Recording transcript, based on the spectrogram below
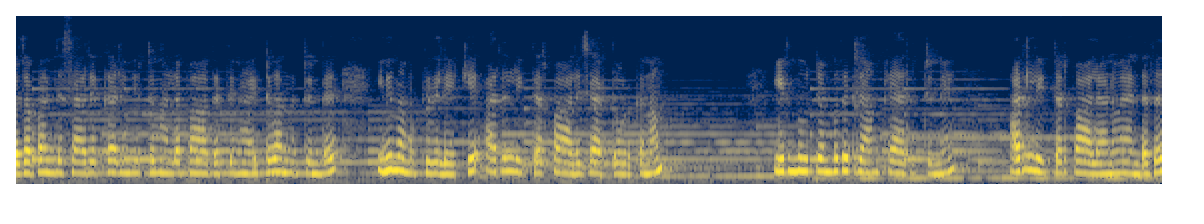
അപ്പോൾ പഞ്ചസാരയൊക്കെ അലിഞ്ഞിട്ട് നല്ല പാകത്തിനായിട്ട് വന്നിട്ടുണ്ട്. ഇനി നമുക്കിതിലേക്ക് അര ലിറ്റർ പാൽ ചേർത്ത് കൊടുക്കണം. ഇരുന്നൂറ്റമ്പത് ഗ്രാം ക്യാരറ്റിന് അര ലിറ്റർ പാലാണ് വേണ്ടത്.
